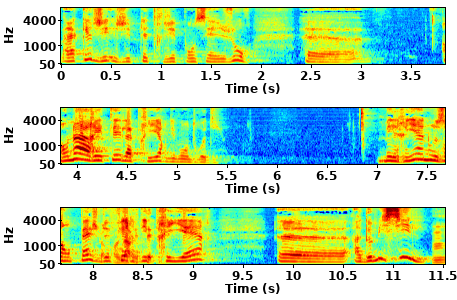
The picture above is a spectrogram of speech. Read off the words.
à laquelle j'ai peut-être j'ai pensé un jour. Euh, on a arrêté la prière du vendredi, mais rien nous empêche de faire des prières euh, à domicile hmm.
